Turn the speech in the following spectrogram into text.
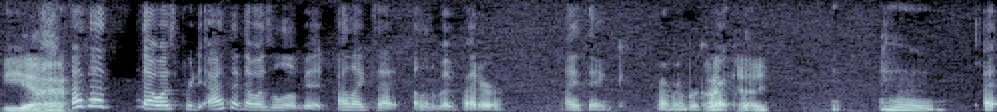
Yeah. I thought that was pretty. I thought that was a little bit. I liked that a little bit better. I think if I remember correctly. I,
